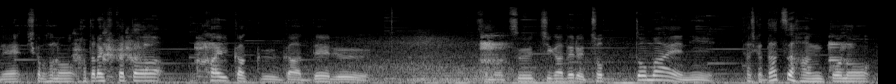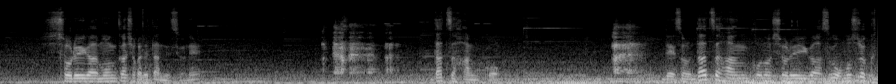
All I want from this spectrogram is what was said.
ねしかもその働き方改革が出るその通知が出るちょっと前に確か脱ハンコの書類が文科省が出たんですよね。脱ハンコはい。でその脱ハンコの書類がすごい面白くっ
